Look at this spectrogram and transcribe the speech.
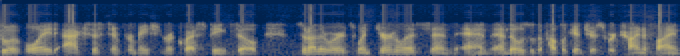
to avoid access to information requests being filled. So, in other words, when journalists and, and, and those with the public interest were trying to find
